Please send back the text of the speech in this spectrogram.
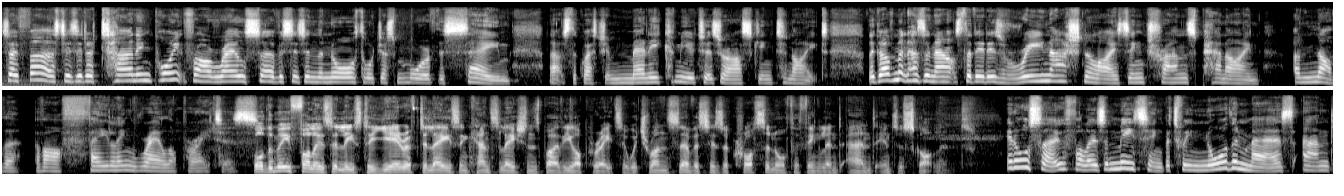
So, first, is it a turning point for our rail services in the north or just more of the same? That's the question many commuters are asking tonight. The government has announced that it is renationalising TransPennine another of our failing rail operators. Well, the move follows at least a year of delays and cancellations by the operator, which runs services across the north of England and into Scotland. It also follows a meeting between Northern Mayors and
